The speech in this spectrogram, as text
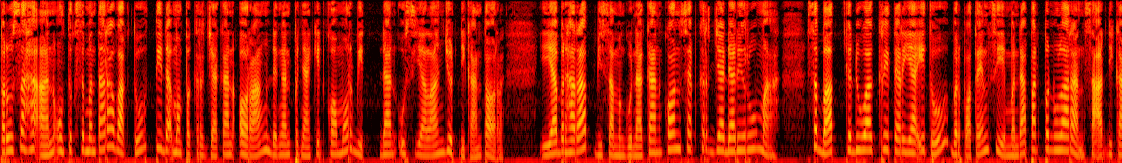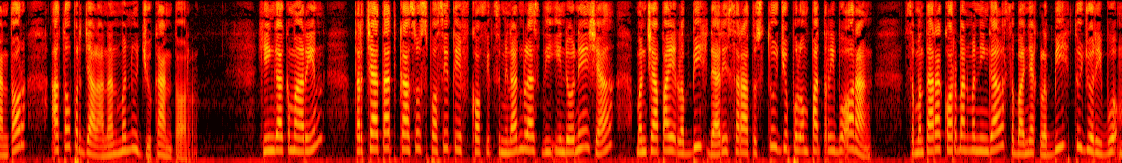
perusahaan untuk sementara waktu tidak mempekerjakan orang dengan penyakit komorbid dan usia lanjut di kantor. Ia berharap bisa menggunakan konsep kerja dari rumah, sebab kedua kriteria itu berpotensi mendapat penularan saat di kantor atau perjalanan menuju kantor. Hingga kemarin, Tercatat kasus positif COVID-19 di Indonesia mencapai lebih dari 174 ribu orang, sementara korban meninggal sebanyak lebih 7.400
